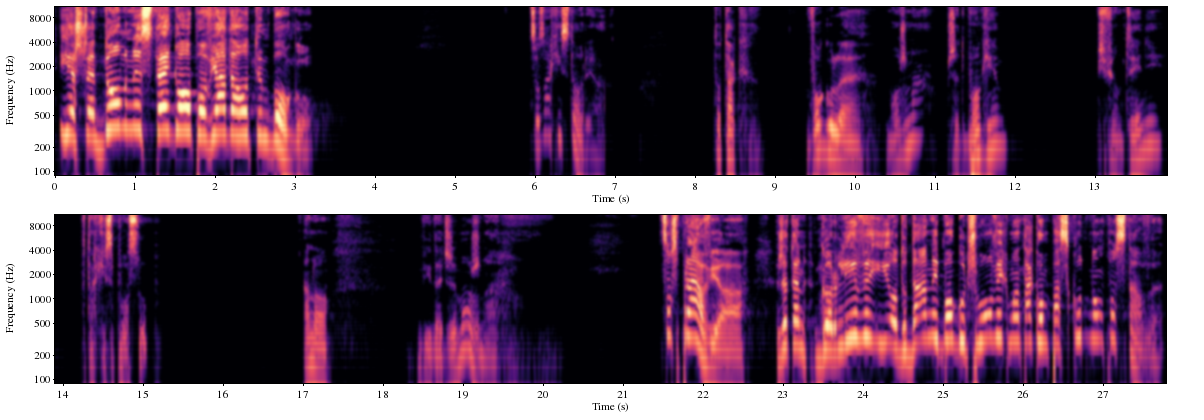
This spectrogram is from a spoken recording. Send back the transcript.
i jeszcze dumny z tego opowiada o tym Bogu. Co za historia? To tak w ogóle można przed Bogiem w świątyni w taki sposób? Ano, widać, że można. Co sprawia, że ten gorliwy i oddany Bogu człowiek ma taką paskudną postawę?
